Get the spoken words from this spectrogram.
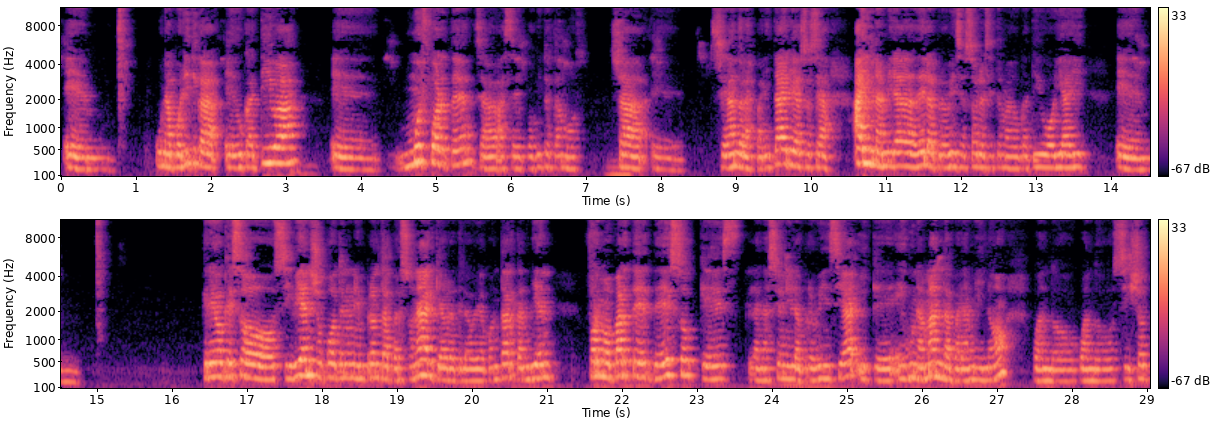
eh, una política educativa eh, muy fuerte, o sea, hace poquito estamos ya llegando a las paritarias, o sea, hay una mirada de la provincia sobre el sistema educativo y hay Creo que eso, si bien yo puedo tener una impronta personal, que ahora te la voy a contar, también formo parte de eso que es la nación y la provincia y que es una manda para mí, ¿no? Cuando, cuando si yo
